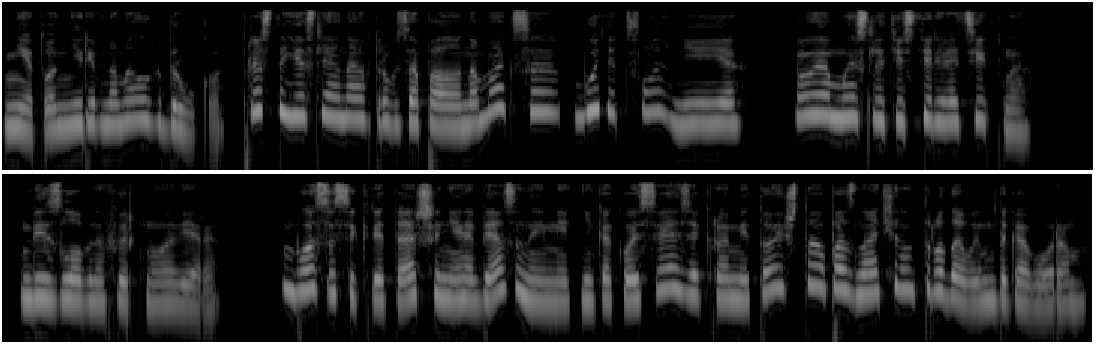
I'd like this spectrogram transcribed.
Нет, он не ревновал к другу. Просто если она вдруг запала на Макса, будет сложнее. Вы мыслите стереотипно. Беззлобно фыркнула Вера. Босс и секретарша не обязаны иметь никакой связи, кроме той, что обозначена трудовым договором.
